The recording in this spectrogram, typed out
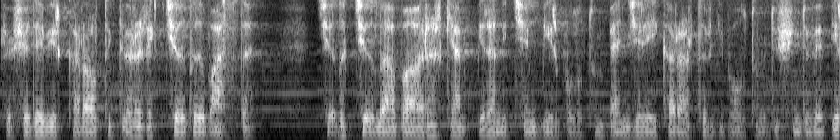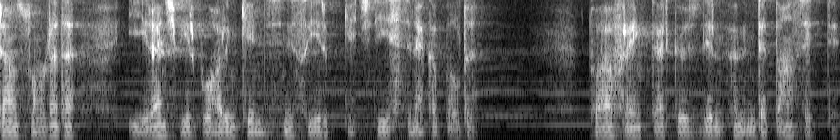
köşede bir karaltı görerek çığlığı bastı. Çığlık çığlığa bağırırken bir an için bir bulutun pencereyi karartır gibi olduğunu düşündü ve bir an sonra da iğrenç bir buharın kendisini sıyırıp geçtiği hissine kapıldı. Tuhaf renkler gözlerin önünde dans etti.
